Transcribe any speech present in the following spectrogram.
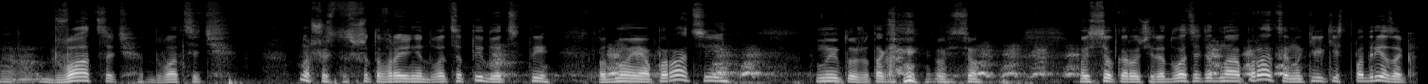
е, 20, 20, ну щось, щось в районі 20, 20 одної операції. Ну і теж так ось все. Ось все, коротше, 21 операція, ну кількість подрізок,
